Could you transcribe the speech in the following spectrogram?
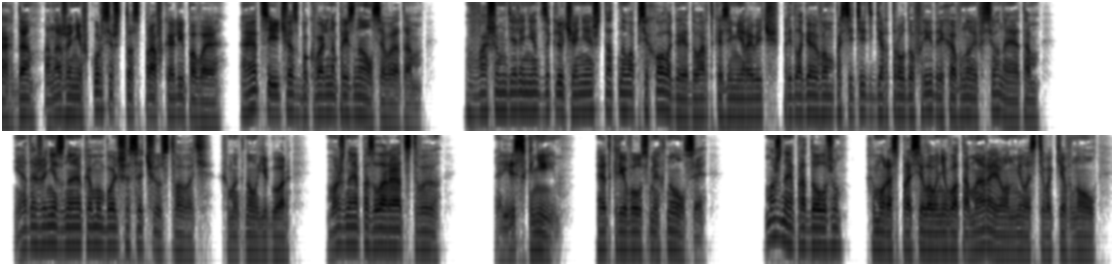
Ах да, она же не в курсе, что справка липовая. Эд сейчас буквально признался в этом. «В вашем деле нет заключения штатного психолога, Эдуард Казимирович. Предлагаю вам посетить Гертруду Фридриховну и все на этом». «Я даже не знаю, кому больше сочувствовать», — хмыкнул Егор. «Можно я позлорадствую?» «Рискни». Эд криво усмехнулся. «Можно я продолжу?» — хмуро спросила у него Тамара, и он милостиво кивнул. «Я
